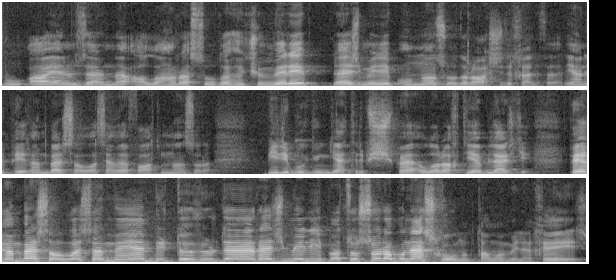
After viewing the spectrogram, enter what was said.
bu ayənin üzərində Allahın Rəsulu da hökm verib, rəcm edib, ondan sonra da Raşidi xəlifələr. Yəni Peyğəmbər sallallahu əleyhi və səlləm vəfatından sonra biri bu gün gətirib şübhə olaraq deyə bilər ki, Peyğəmbər sallallahu əleyhi və səlləm müəyyən bir dövrdə rəcm eləyib, sonra bu nəsx olunub tamamilə. Xeyr.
